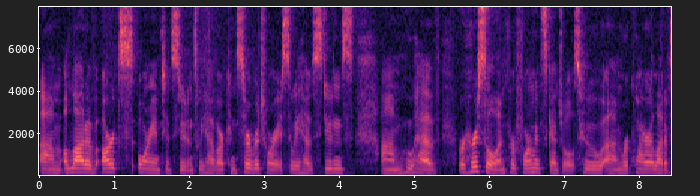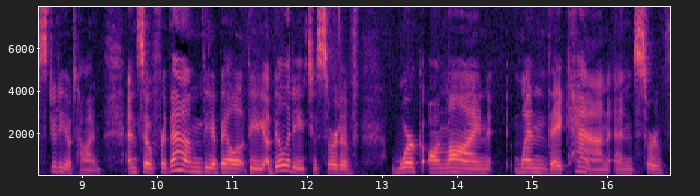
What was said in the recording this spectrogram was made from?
um, a lot of arts-oriented students. We have our conservatories, so we have students um, who have rehearsal and performance schedules, who um, require a lot of studio time. And so for them, the, abil the ability to sort of work online when they can and sort of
